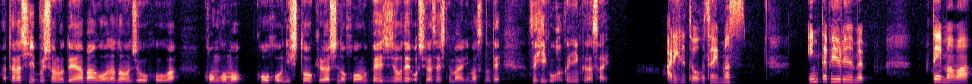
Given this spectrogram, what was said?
新しい部署の電話番号などの情報は今後も広報西東京や市のホームページ上でお知らせしてまいりますので、ぜひご確認ください。ありがとうございます。インタビュールーム。テーマは、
